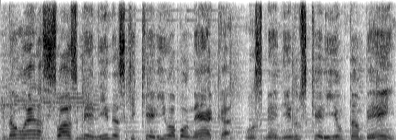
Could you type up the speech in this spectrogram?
Não era só as meninas que queriam a boneca, os meninos queriam também.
